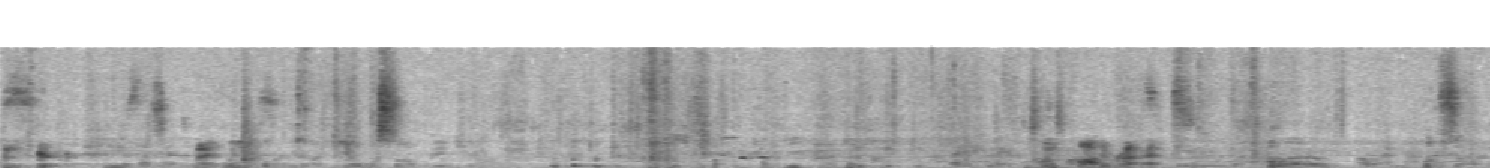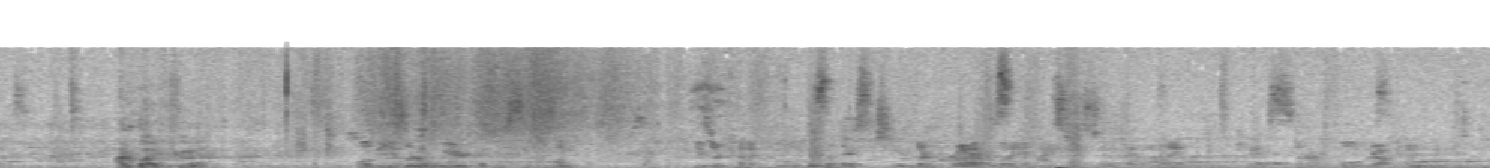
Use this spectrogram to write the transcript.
wonder. Like, when you pull it, you're like, yo, what's up, big kid? this one's five racks. Pull that out. What's up? I write good. Well, these are weird. Have you seen these? These are kind of cool. So there's two. They're graphite. There's the master stroke uh, Like, they're full graphite. Mm-hmm.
